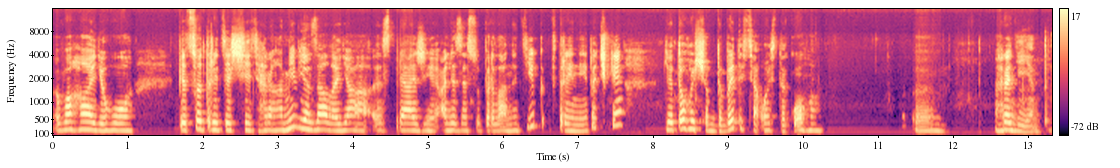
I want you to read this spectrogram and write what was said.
вага його 536 грамів. В'язала я з пряжі Alize Superlana Tic в три ниточки для того, щоб добитися ось такого е, градієнту.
